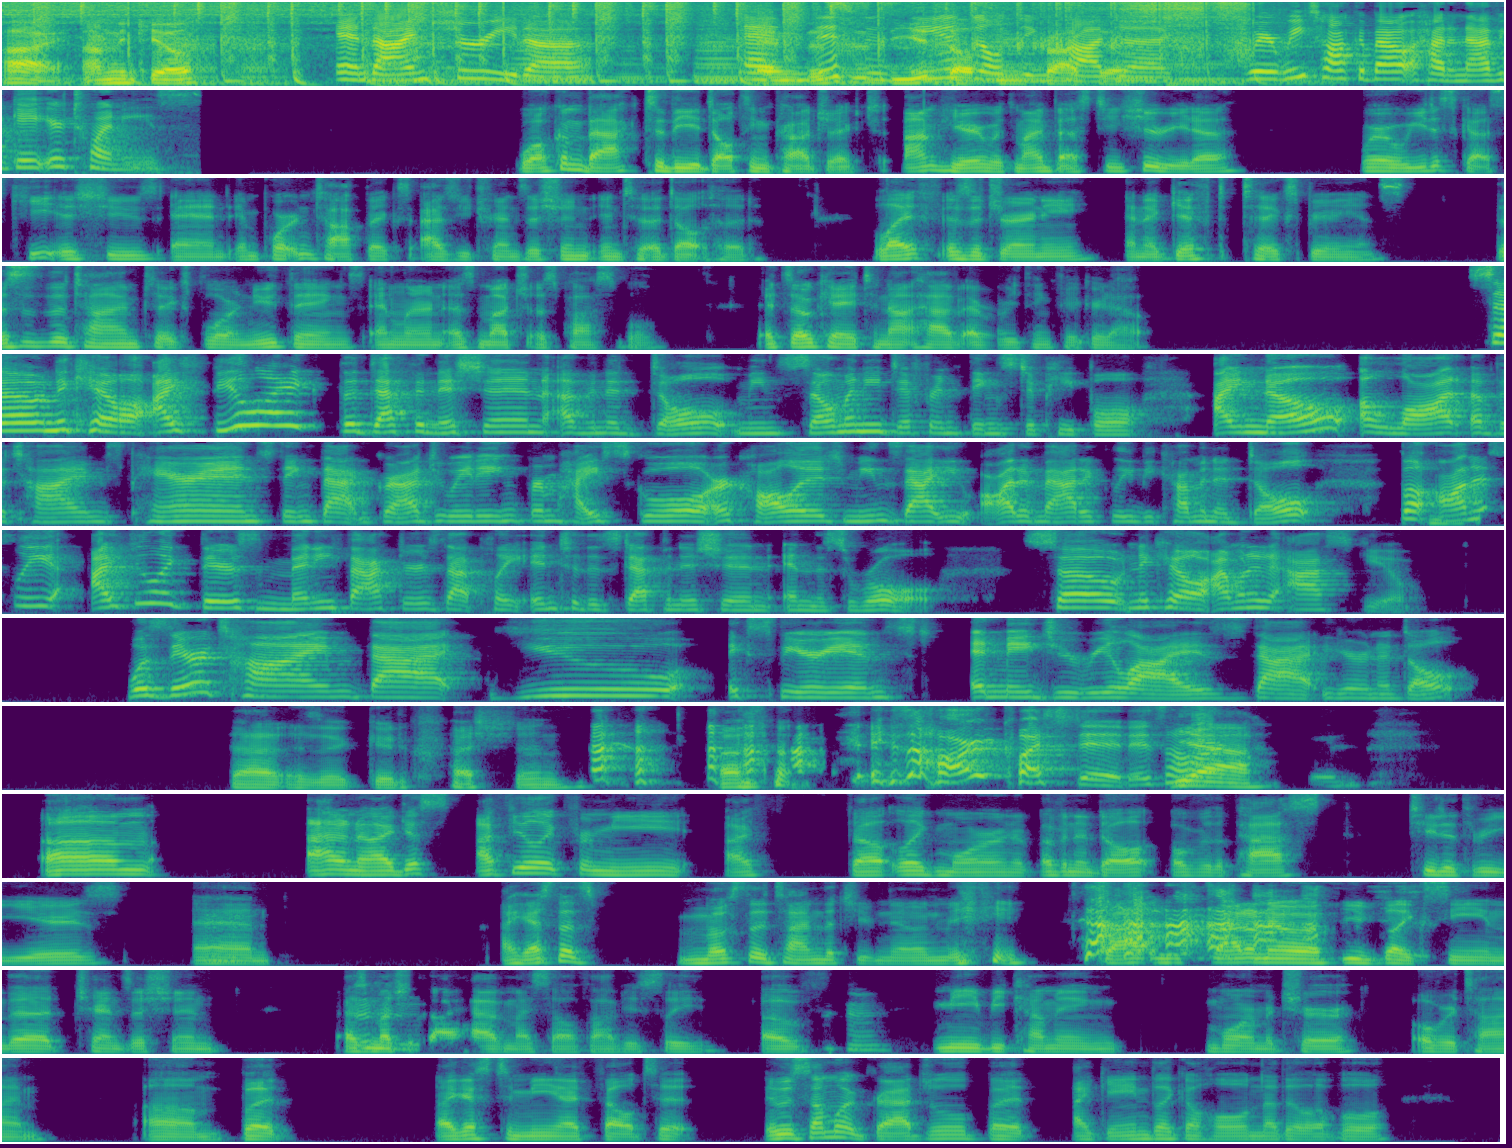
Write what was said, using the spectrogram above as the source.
Hi, I'm Nikhil. And I'm Sharita. And, and this, this, is, the, Adulting, Adulting Project. Project, where we talk about how to navigate your 20s. Welcome back to the Adulting Project. I'm here with my bestie, Sharita, where we discuss key issues and important topics as you transition into adulthood. Life is a journey and a gift to experience. This is the time to explore new things and learn as much as possible. It's okay to not have everything figured out. So, Nikhil, I feel like the definition of an adult means so many different things to people. I know a lot of the times parents think that graduating from high school or college means that you automatically become an adult. But mm-hmm. honestly, I feel like there's many factors that play into this definition and this role. So, Nikhil, I wanted to ask you was there a time that you experienced and made you realize that you're an adult? That is a good question. uh, it's a hard question. It's hard. Yeah. Um, I don't know. I guess I feel like for me, I felt like more of an adult over the past two to three years, mm-hmm. and mm-hmm. I guess that's most of the time that you've known me. so I, I, don't know if you've like seen the transition as mm-hmm. much as I have myself, obviously, of mm-hmm me becoming more mature over time. Um, but I guess to me, I felt it. It was somewhat gradual, but I gained like a whole nother level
